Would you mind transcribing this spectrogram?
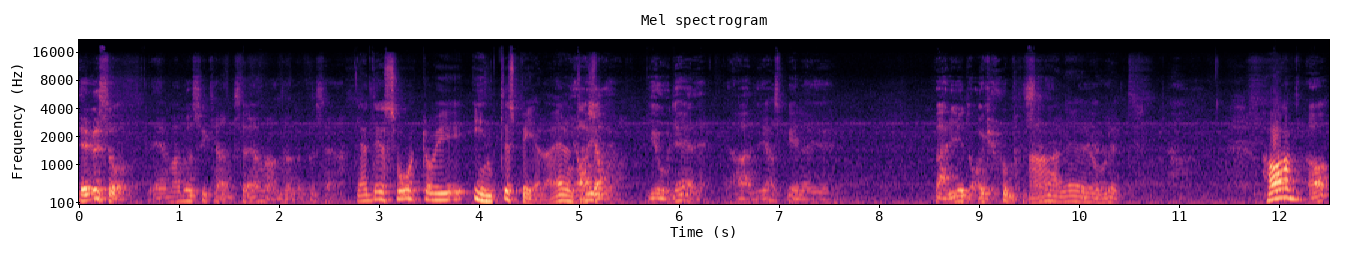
Det är väl så. Är man musikant så är man, höll på att säga. Ja, det är svårt att inte spela, är det inte Ja, så? ja. Jo, det är det. Ja, jag spelar ju varje dag om man säger. Ja, det är roligt. Ja, Ja,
